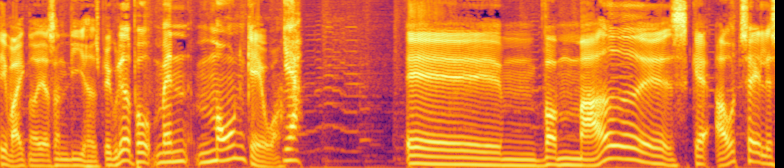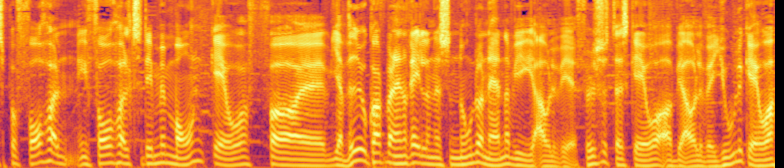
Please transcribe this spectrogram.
det var ikke noget, jeg sådan lige havde spekuleret på, men morgengaver. Ja. Øh, hvor meget øh, skal aftales på forhånd i forhold til det med morgengaver? For øh, jeg ved jo godt, hvordan reglerne sådan nogenlunde er, når vi afleverer fødselsdagsgaver og vi afleverer julegaver.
